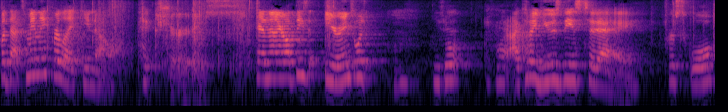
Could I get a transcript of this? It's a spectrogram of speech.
But that's mainly for like, you know, pictures. And then I got these earrings, which, these are, I could have used these today for school.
